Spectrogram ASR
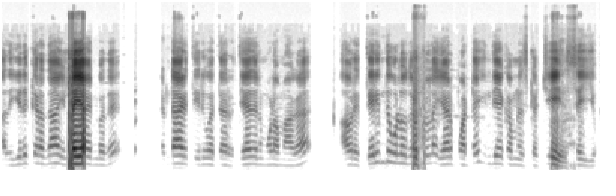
அது இருக்கிறதா இல்லையா என்பது ரெண்டாயிரத்தி இருபத்தாறு தேர்தல் மூலமாக அவரை தெரிந்து கொள்வதற்குள்ள ஏற்பாட்டை இந்திய கம்யூனிஸ்ட் கட்சி செய்யும்.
